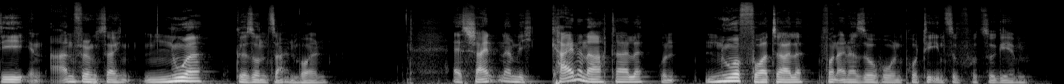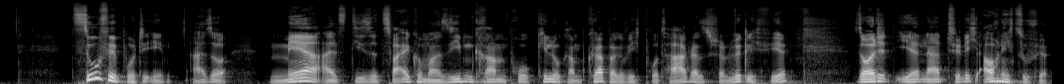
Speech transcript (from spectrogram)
die in Anführungszeichen nur gesund sein wollen. Es scheint nämlich keine Nachteile und nur Vorteile von einer so hohen Proteinzufuhr zu geben. Zu viel Protein, also mehr als diese 2,7 Gramm pro Kilogramm Körpergewicht pro Tag, das ist schon wirklich viel, solltet ihr natürlich auch nicht zuführen.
